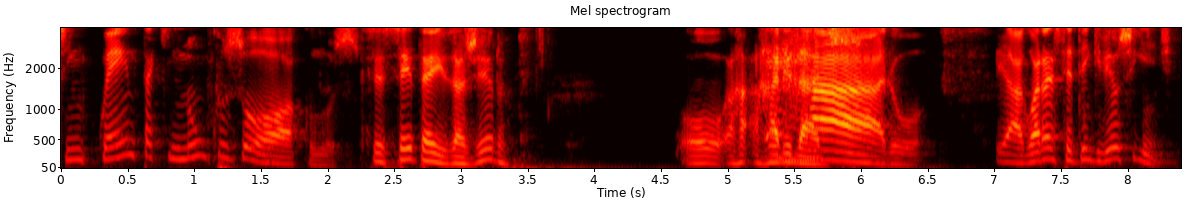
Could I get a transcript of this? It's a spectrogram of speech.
50 que nunca usou óculos? 60 é exagero? Ou ra- É raridade? raro. Agora você tem que ver o seguinte:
